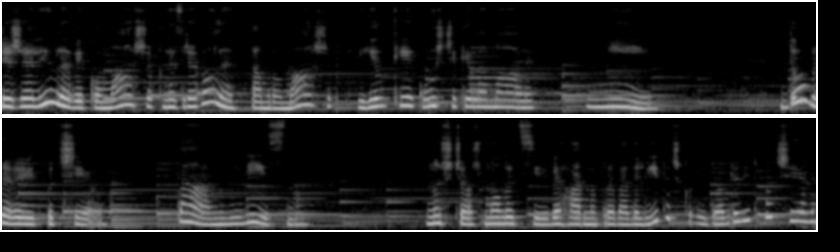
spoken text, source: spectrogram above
Чи жаліли ви комашок, не зривали там ромашок, гілки, кущики ламали? Ні. Добре ви відпочили? Так, звісно. Ну що ж, молодці, ви гарно провели літочко і добре відпочили.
